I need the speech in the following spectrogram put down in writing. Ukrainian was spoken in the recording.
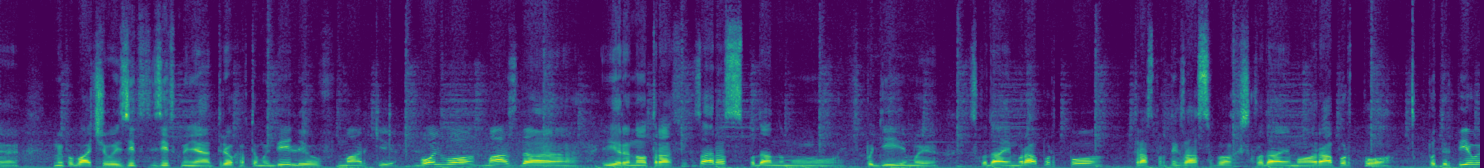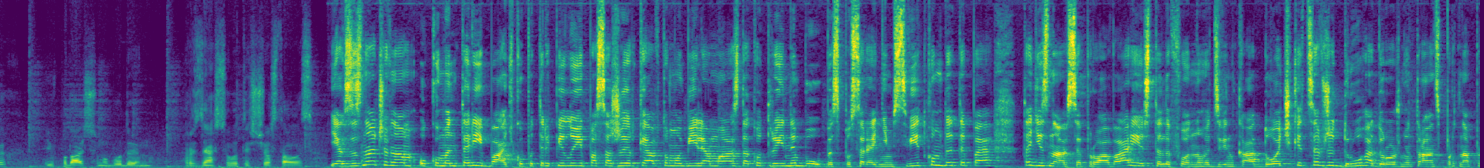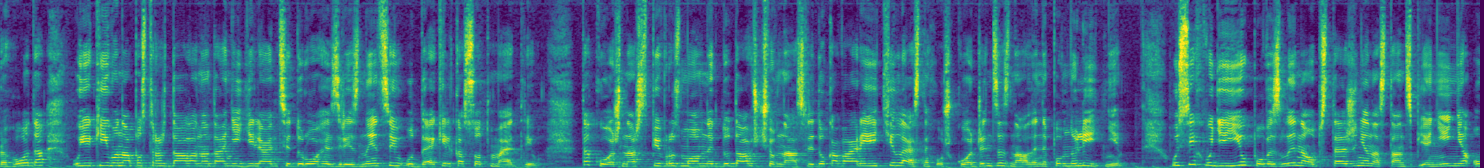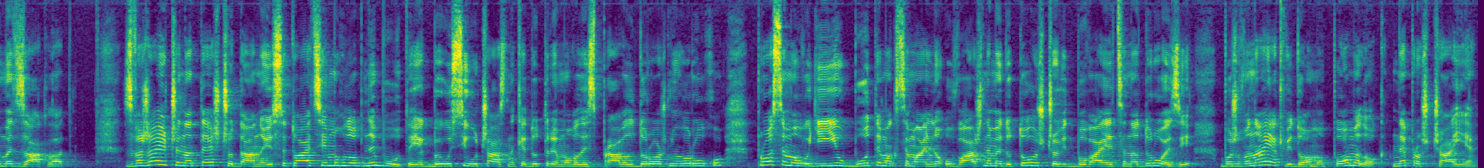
ми побачили зіт- зіткнення трьох автомобілів марки Volvo, Mazda і Renault Traffic. Зараз по даному події ми складаємо рапорт по транспортних засобах, складаємо рапорт по потерпілих і в подальшому будемо роз'яснювати, що сталося. Як зазначив нам у коментарі батько потерпілої пасажирки автомобіля Мазда, котрий не був безпосереднім свідком ДТП та дізнався про аварію з телефонного дзвінка дочки. Це вже друга дорожньо-транспортна пригода, у якій вона постраждала на даній ділянці дороги з різницею у декілька сот метрів. Також наш співрозмовник додав, що внаслідок аварії тілесних ушкоджень зазнали неповнолітні. Усіх водіїв повезли на обстеження на стан сп'яніння у медзаклад. Зважаючи на те, що даної ситуації могло б не бути, якби усі учасники дотримувались правил дорожнього руху, просимо водіїв бути максимально уважними до того, що відбувається на дорозі, бо ж вона, як відомо, помилок не прощає.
